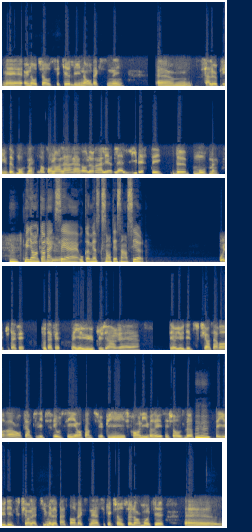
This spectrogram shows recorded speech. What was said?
Mais une autre chose, c'est que les non vaccinés euh, ça leur prive de mouvement. Donc, on leur, on leur enlève la liberté de mouvement. Hmm. Mais ils ont encore accès euh, aux commerces qui sont essentiels. Oui, tout à fait. Tout à fait. Mais il y a eu plusieurs... Euh, il y a eu des discussions à savoir, ah, on ferme-tu l'épicerie aussi, on ferme-tu, puis ils se feront livrer, ces choses-là. Mm-hmm. Il y a eu des discussions là-dessus, mais le passeport vaccinal, c'est quelque chose, selon moi, que euh,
